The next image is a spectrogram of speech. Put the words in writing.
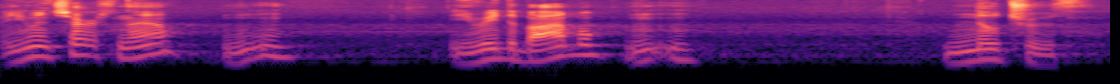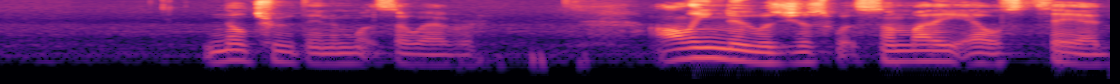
Are you in church now? Mm-mm. You read the Bible? Mm-mm. No truth. No truth in him whatsoever. All he knew was just what somebody else said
